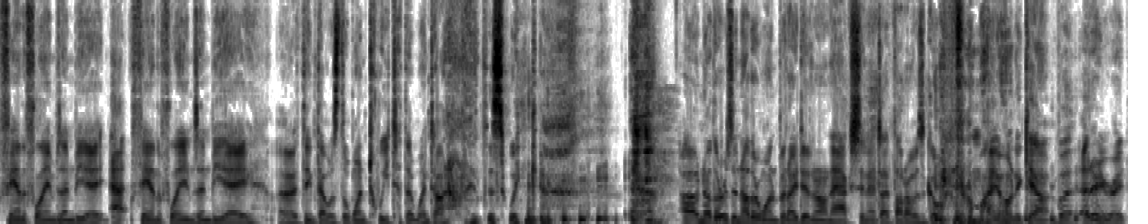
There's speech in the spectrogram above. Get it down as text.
Fan the Flames NBA at Fan the Flames NBA. I think that was the one tweet that went out on it this week. uh, no, there was another one, but I did it on accident. I thought I was going from my own account, but at any rate.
